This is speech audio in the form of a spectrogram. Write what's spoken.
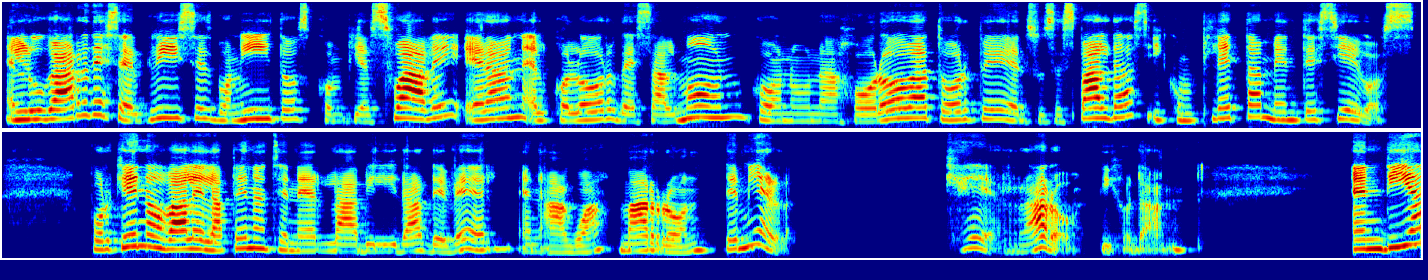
En lugar de ser grises, bonitos, con piel suave, eran el color de salmón, con una joroba torpe en sus espaldas y completamente ciegos. ¿Por qué no vale la pena tener la habilidad de ver en agua marrón de mierda? Qué raro, dijo Dan. En día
